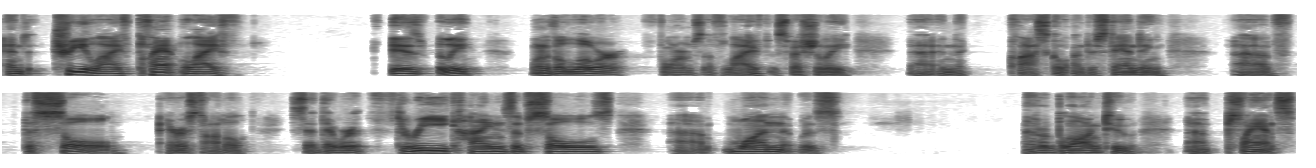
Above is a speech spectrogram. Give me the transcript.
and tree life, plant life, is really one of the lower forms of life, especially uh, in the classical understanding of the soul. Aristotle said there were three kinds of souls. Uh, one that was that would belong to uh, plants,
